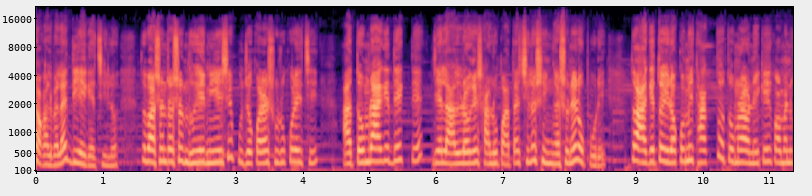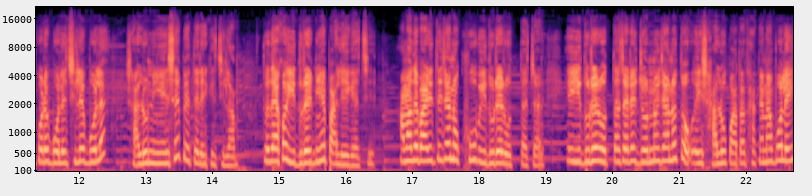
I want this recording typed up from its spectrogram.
সকালবেলায় দিয়ে গেছিল। তো বাসন টাসন ধুয়ে নিয়ে এসে পুজো করা শুরু করেছি। আর তোমরা আগে দেখতে যে লাল রঙের শালু পাতা ছিল সিংহাসনের ওপরে। তো আগে তো এরকমই থাকতো, তোমরা অনেকেই কমেন্ট করে বলেছিলে বলে শালু নিয়ে এসে পেতে রেখেছিলাম। তো দেখো ইঁদুরে নিয়ে পালিয়ে গেছে। আমাদের বাড়িতে যেন খুব ইঁদুরের অত্যাচার। এই ইঁদুরের অত্যাচারের জন্য জানো তো, এই শালু পাতা থাকে না বলেই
